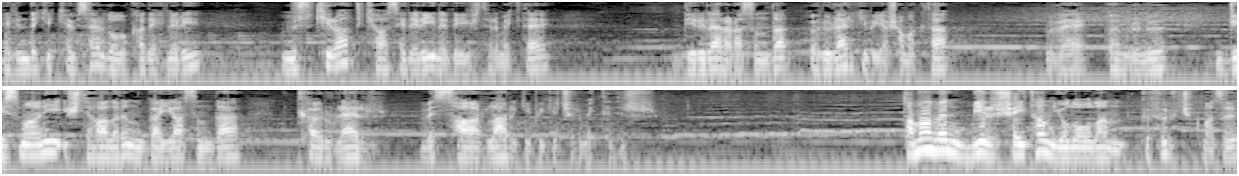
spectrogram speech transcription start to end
elindeki kevser dolu kadehleri müskirat kaseleriyle değiştirmekte, diriler arasında ölüler gibi yaşamakta ve ömrünü cismani iştihaların gayyasında körler ve sağırlar gibi geçirmektedir. Tamamen bir şeytan yolu olan küfür çıkmazı,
